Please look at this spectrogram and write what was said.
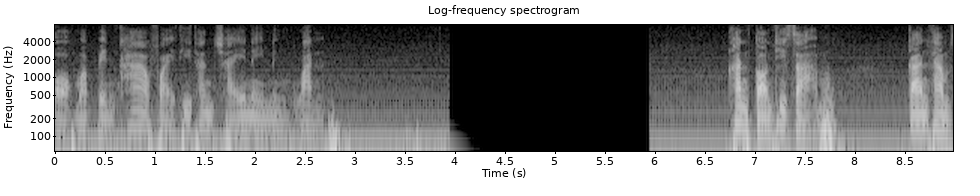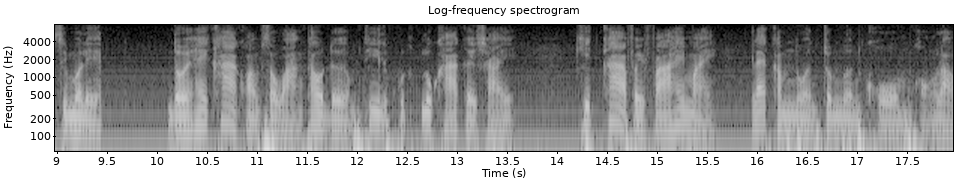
ออกมาเป็นค่าไฟที่ท่านใช้ใน 1 วัน ขั้นตอนที่ 3 การทำซิมูเลตโดยให้ค่าความสว่างเท่าเดิมที่ลูกค้าเคยใช้ คิดค่าไฟฟ้าให้ใหม่ และคำนวณจำนวนโคมของเรา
